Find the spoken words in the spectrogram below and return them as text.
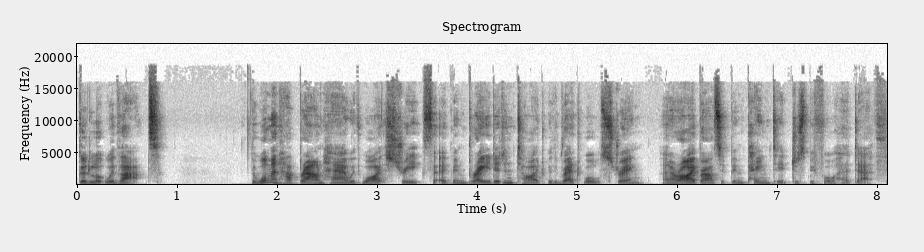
Good luck with that. The woman had brown hair with white streaks that had been braided and tied with red wool string, and her eyebrows had been painted just before her death.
